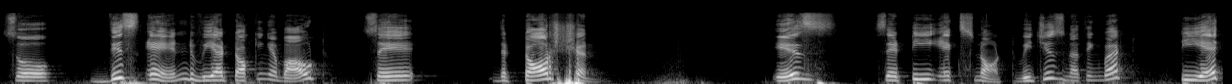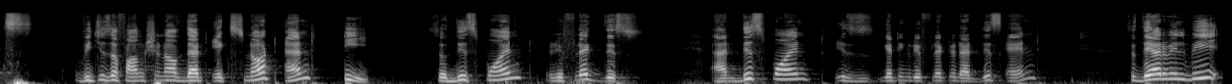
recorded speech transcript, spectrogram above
So, this end we are talking about say the torsion is say T x naught, which is nothing but T x, which is a function of that x naught and T. So, this point reflects this and this point is getting reflected at this end. So, there will be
